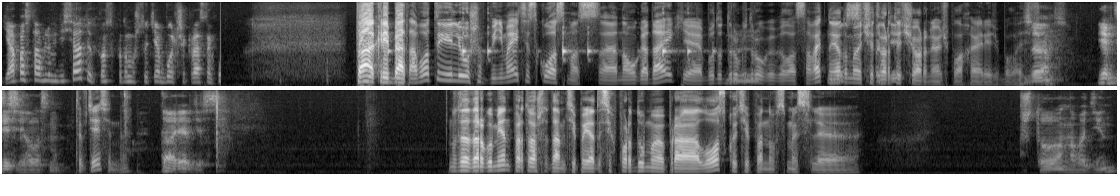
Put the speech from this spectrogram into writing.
Я поставлю в десятую просто потому, что у тебя больше красных Так, ребят, а вот и Илюша, понимаете, с космос э, на угадайке будут друг друга голосовать, но я думаю, Господи. четвертый черный очень плохая речь была Да. сейчас. Я в 10 голосну. Ты в 10, да? Да, я в 10. Ну, этот аргумент про то, что там, типа, я до сих пор думаю про лоску, типа, ну, в смысле... Что, на в один?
